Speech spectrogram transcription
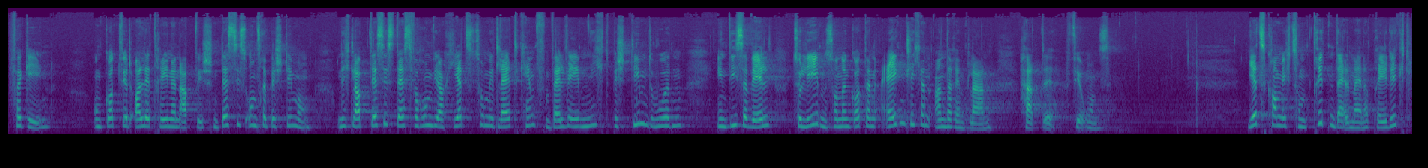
vergehen und Gott wird alle Tränen abwischen. Das ist unsere Bestimmung. Und ich glaube, das ist das, warum wir auch jetzt so mit Leid kämpfen, weil wir eben nicht bestimmt wurden, in dieser Welt zu leben, sondern Gott dann eigentlich einen anderen Plan hatte für uns. Jetzt komme ich zum dritten Teil meiner Predigt.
